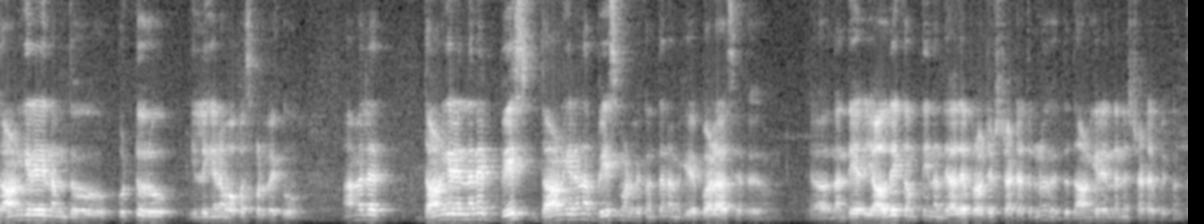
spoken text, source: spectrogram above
ದಾವಣಗೆರೆ ನಮ್ಮದು ಹುಟ್ಟೂರು ಇಲ್ಲಿಗೇನೋ ವಾಪಸ್ ಕೊಡಬೇಕು ಆಮೇಲೆ ದಾವಣಗೆರೆಯಿಂದನೇ ಬೇಸ್ ದಾವಣಗೆರೆನ ಬೇಸ್ ಮಾಡಬೇಕು ಅಂತ ನಮಗೆ ಭಾಳ ಆಸೆ ಇದೆ ಆ, ನಂದು ಯಾವುದೇ ಕಂಪ್ನಿ ನಂದು ಯಾವುದೇ ಪ್ರಾಜೆಕ್ಟ್ ಸ್ಟಾರ್ಟ್ ಆದ್ರೂ ಇದು ದಾವಣಗೆರೆಯಿಂದನೇ ಸ್ಟಾರ್ಟ್ ಆಗಬೇಕು ಅಂತ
